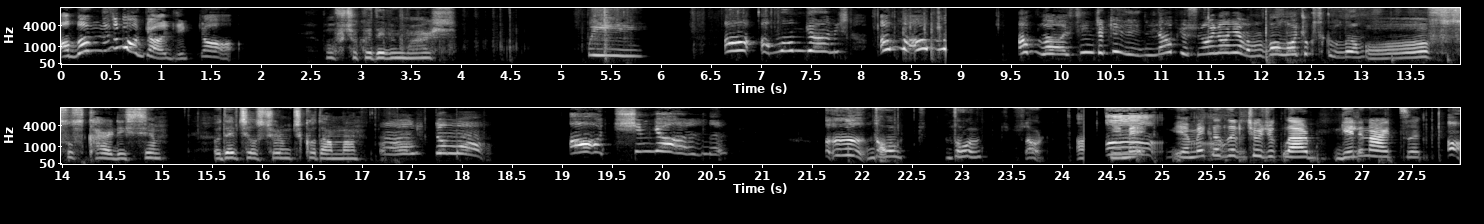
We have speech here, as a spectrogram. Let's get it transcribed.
Ablam ne zaman gelecek ya? Of çok ödevim var. Uy. Aa ablam gelmiş. Abla abla. Abla seni çok özledim. Ne yapıyorsun? Oyun oynayalım. Vallahi çok sıkıldım. Of sus kardeşim. Ödev çalışıyorum çık odamdan. Of, tamam. Aa çişim geldi. Iı, Zor, zor, zor. Yemek, hazır çocuklar. Gelin artık. Aa,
